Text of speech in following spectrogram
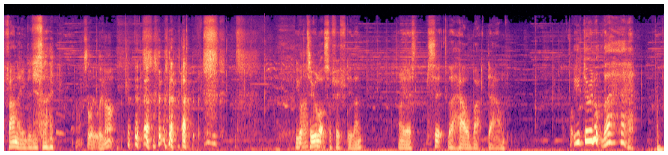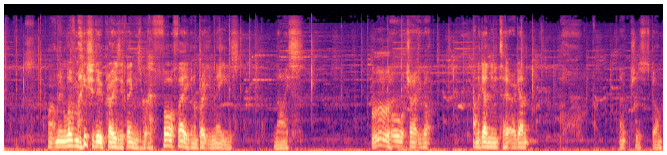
Fanny, did you say? Absolutely not. You got That's two cool. lots of 50 then. Oh, yes. Sit the hell back down. What are you doing up there? Well, I mean, love makes you do crazy things, but if you fall off there, you're going to break your knees. Nice. Oh, watch out, you got. And again, you need to hit her again. Nope, she's gone.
